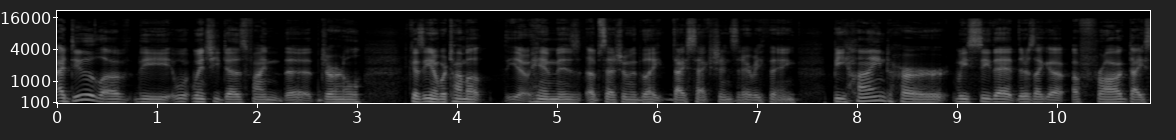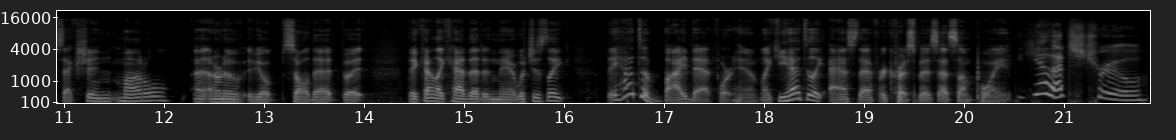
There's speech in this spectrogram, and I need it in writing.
I do love the when she does find the journal because you know we're talking about you know him his obsession with like dissections and everything. Behind her, we see that there's like a, a frog dissection model. I, I don't know if y'all saw that, but they kind of like had that in there, which is like they had to buy that for him. Like he had to like ask that for Christmas at some point. Yeah, that's true.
